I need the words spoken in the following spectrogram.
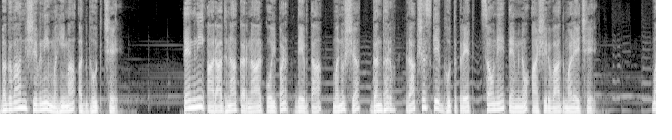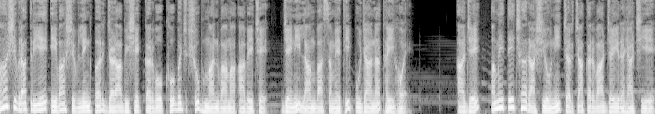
ભગવાન શિવની મહિમા અદ્ભુત છે. તેમની આરાધના કરનાર કોઈ પણ દેવતા, મનુષ્ય, ગંધર્વ, રાક્ષસ કે ભૂત પ્રેત સૌને તેમનો આશીર્વાદ મળે છે. મહાશિવરાત્રિએ એવા શિવલિંગ પર જળાભિષેક કરવો ખૂબ જ શુભ માનવામાં આવે છે, જેની લાંબા સમયથી પૂજા ન થઈ હોય. આજે અમે તે છ રાશિઓની ચર્ચા કરવા જઈ રહ્યા છીએ,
